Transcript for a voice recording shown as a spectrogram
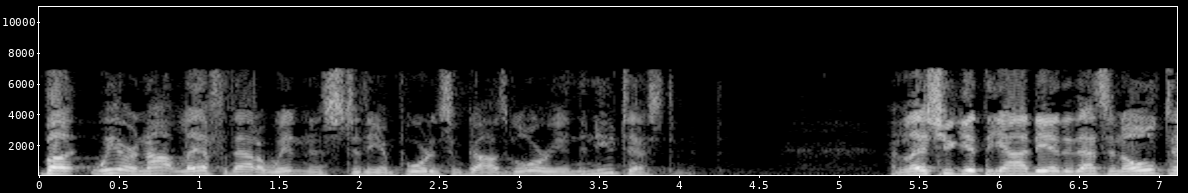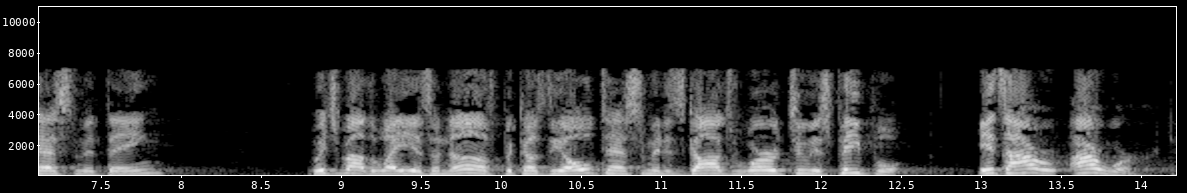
But we are not left without a witness to the importance of God's glory in the New Testament. Unless you get the idea that that's an Old Testament thing, which by the way is enough because the Old Testament is God's word to His people. It's our, our word.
